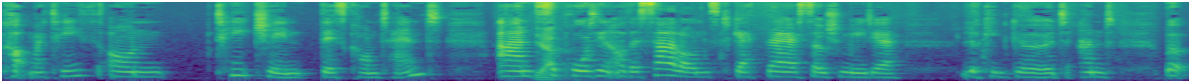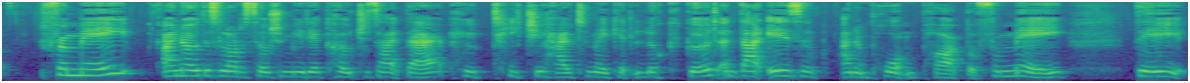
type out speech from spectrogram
cut my teeth on teaching this content and Yeah. supporting other salons to get their social media looking good. And but for me, I know there's a lot of social media coaches out there who teach you how to make it look good, and that is a, an important part. But for me, the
